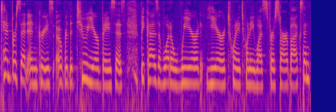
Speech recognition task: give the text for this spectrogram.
10% increase over the two year basis because of what a weird year 2020 was for Starbucks. And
